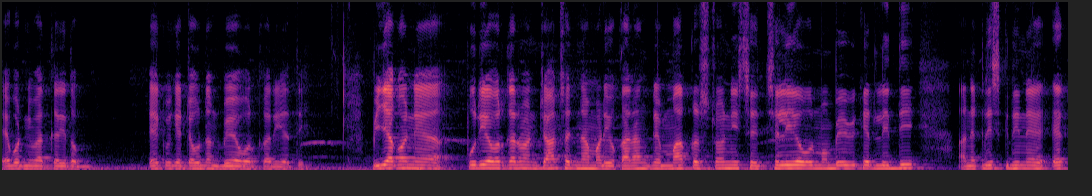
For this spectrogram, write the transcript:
એબોટની વાત કરીએ તો એક વિકેટ ચૌદ રન બે ઓવર કરી હતી. બીજા કોઈને પૂરી ઓવર કરવાનો ચાન્સ જ ના મળ્યો, કારણ કે માર્કસ સ્ટોનિસે છેલ્લી ઓવરમાં બે વિકેટ લીધી અને ક્રિસ ગ્રીને એક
